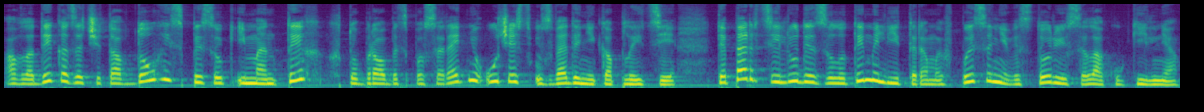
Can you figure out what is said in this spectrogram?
а владика зачитав довгий список імен тих, хто брав безпосередню участь у зведенні каплиці. Тепер ці люди з золотими літерами вписані в історію села Кукільня.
